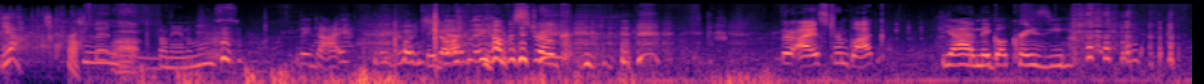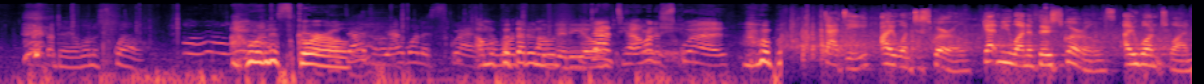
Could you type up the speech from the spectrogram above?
Yeah, squirrel. On animals. They die. They go in shock. die? They have a stroke. Their eyes turn black. yeah, and they go crazy. Today, I want a squirrel. I want a squirrel. Daddy, I want a squirrel. I'm gonna put that in the video. Daddy, I want a squirrel. Daddy, I want a squirrel. Get me one of those squirrels. I want one.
